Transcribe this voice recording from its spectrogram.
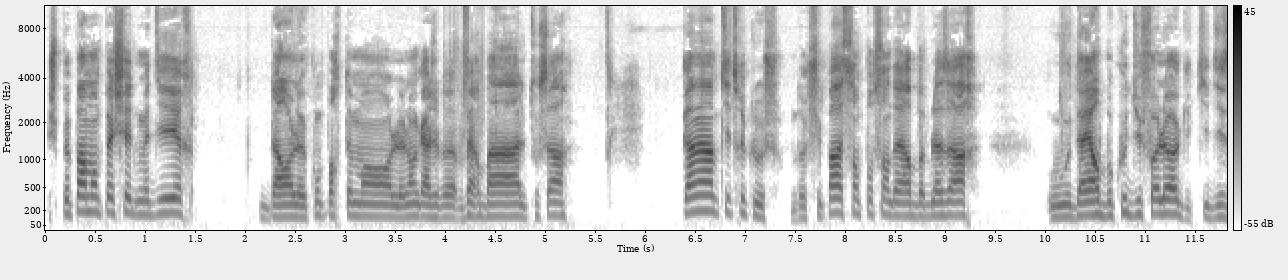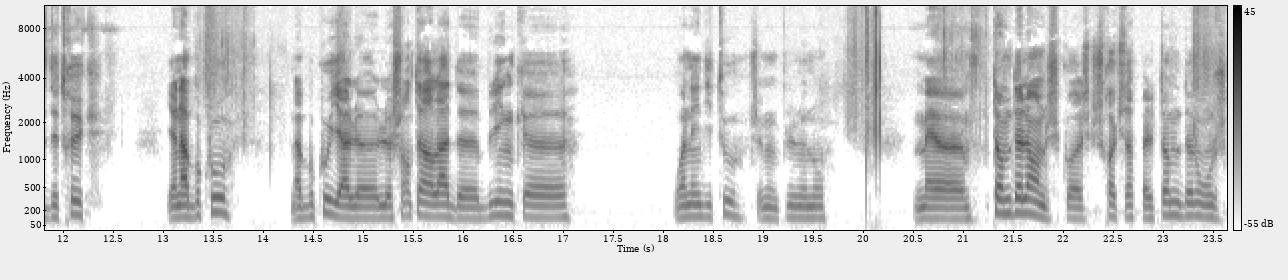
je peux pas m'empêcher de me dire, dans le comportement, le langage verbal, tout ça, quand même un petit truc louche. Donc je suis pas à 100% derrière Bob Lazar ou d'ailleurs beaucoup d'ufologues qui disent des trucs. Il y en a beaucoup. Il y en a beaucoup. Il y a le, chanteur là de Blink 182, euh, je sais même plus le nom. Mais euh, Tom DeLonge, quoi. Je, crois qu'il s'appelle Tom DeLonge.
